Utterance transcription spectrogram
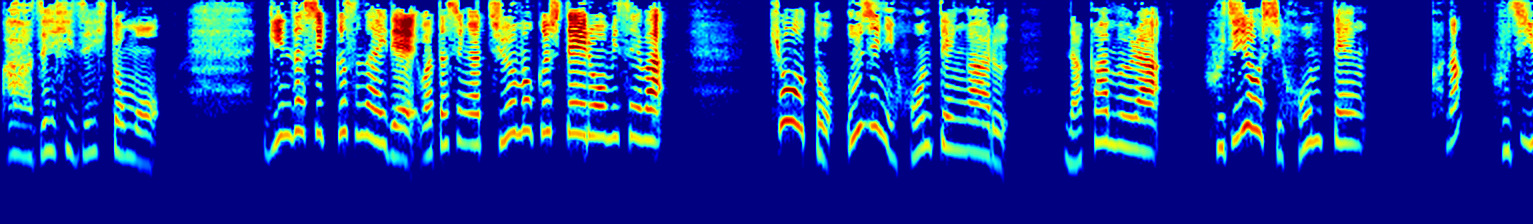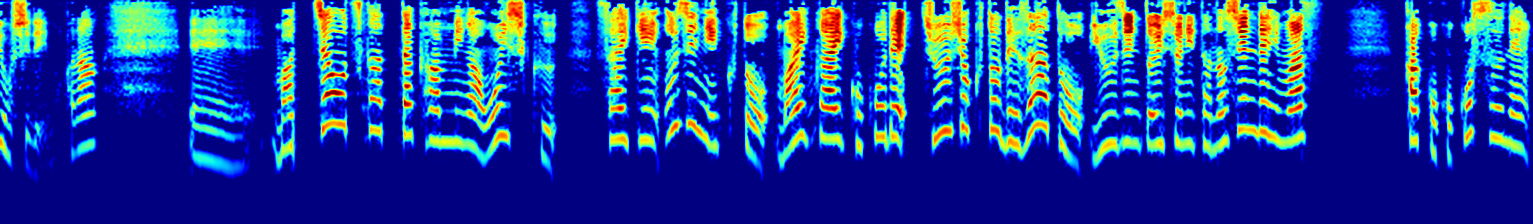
ああ、ぜひぜひとも。銀座6内で私が注目しているお店は、京都宇治に本店がある中村藤吉本店かな？藤吉でいいのかな？えー、抹茶を使った甘味が美味しく、最近宇治に行くと毎回ここで昼食とデザートを友人と一緒に楽しんでいます。過去ここ数年、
